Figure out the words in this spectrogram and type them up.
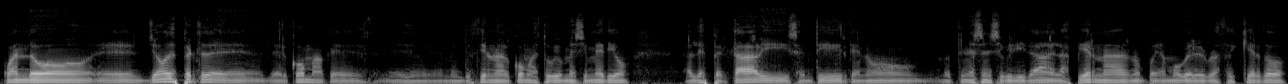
cuando eh, yo desperté de- del coma, que eh, me inducieron al coma, estuve un mes y medio al despertar y sentir que no, no tenía sensibilidad en las piernas, no podía mover el brazo izquierdo,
